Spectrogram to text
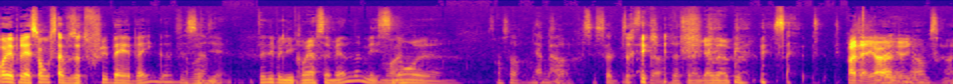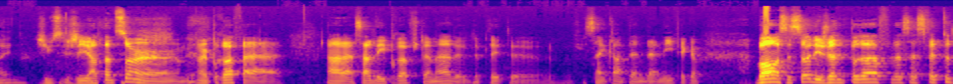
pas l'impression que ça vous a touché bien, bien. Là, Ça va bien. Peut-être les, les premières semaines, là, mais sinon, euh, s'en sort. La barre, c'est ça le truc. Ça- d'en garder un peu. Ah, D'ailleurs, Ouais, ça. J'ai j'ai entendu ça un, un prof à- dans la salle des profs, justement, de, de peut-être euh, cinquantaine d'années. Il fait comme Bon, c'est ça, les jeunes profs, là, ça se fait tout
